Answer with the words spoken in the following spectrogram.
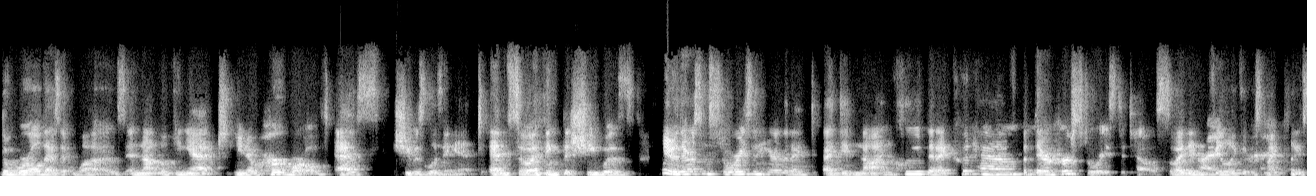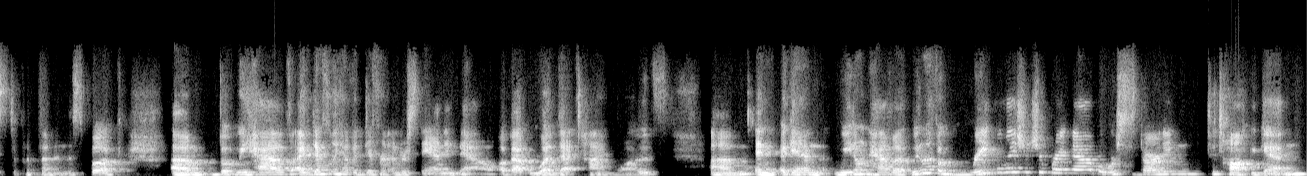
the world as it was and not looking at, you know, her world as she was living it. And so I think that she was you know, there are some stories in here that I, I did not include that I could have, mm-hmm. but they're her stories to tell. So I didn't right. feel like it was my place to put them in this book. Um, but we have, I definitely have a different understanding now about what that time was. Um, and again, we don't have a we don't have a great relationship right now, but we're starting to talk again.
